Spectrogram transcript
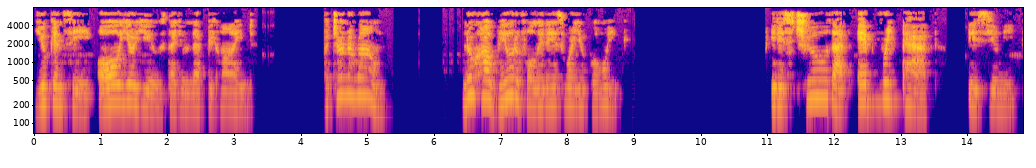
You can see all your use that you left behind but turn around. Look how beautiful it is where you're going. It is true that every path is unique.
